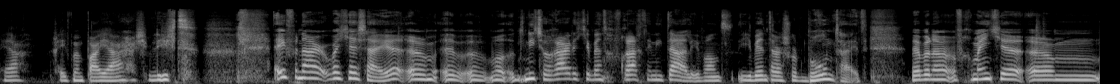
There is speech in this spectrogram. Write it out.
ja, geef me een paar jaar alsjeblieft. Even naar wat jij zei. Hè? Het is niet zo raar dat je bent gevraagd in Italië. Want je bent daar een soort beroemdheid. We hebben een fragmentje... ehm,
